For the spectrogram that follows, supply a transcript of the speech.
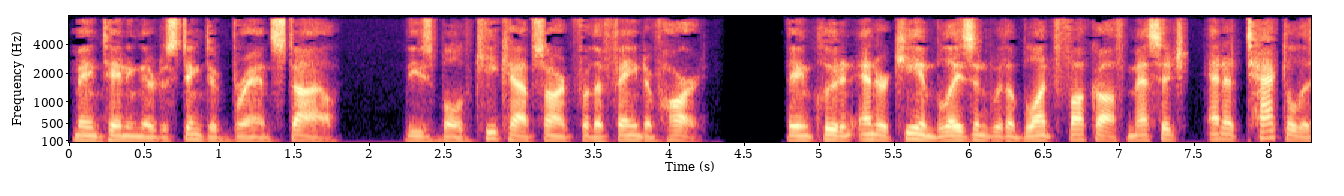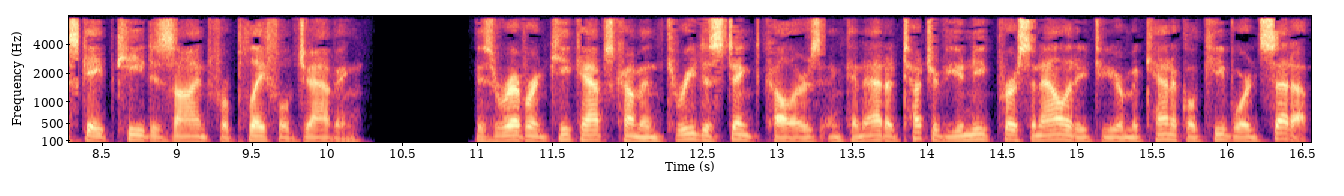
Maintaining their distinctive brand style, these bold keycaps aren't for the faint of heart. They include an enter key emblazoned with a blunt fuck off message and a tactile escape key designed for playful jabbing. These irreverent keycaps come in three distinct colors and can add a touch of unique personality to your mechanical keyboard setup.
